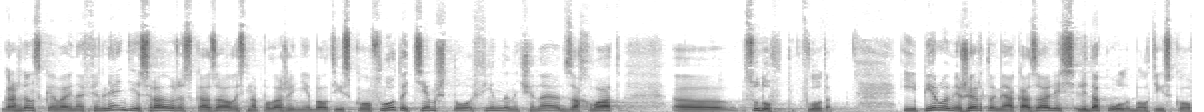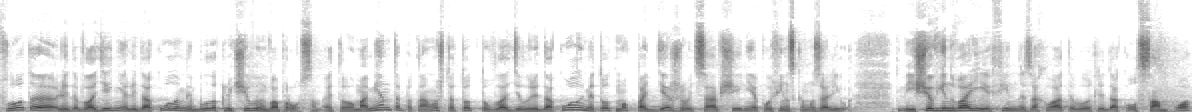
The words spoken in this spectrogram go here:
Гражданская война в Финляндии сразу же сказалась на положении Балтийского флота тем, что финны начинают захват э, судов флота. И первыми жертвами оказались ледоколы Балтийского флота. Владение ледоколами было ключевым вопросом этого момента, потому что тот, кто владел ледоколами, тот мог поддерживать сообщения по Финскому заливу. Еще в январе финны захватывают ледокол Сампо,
